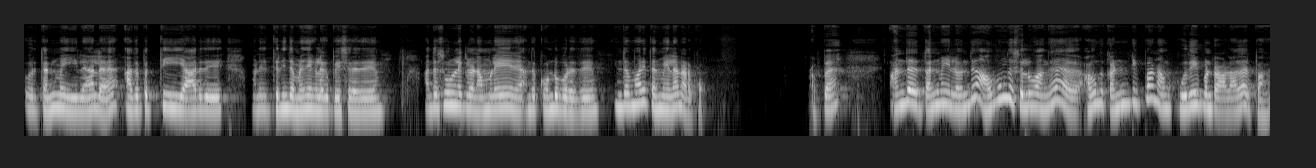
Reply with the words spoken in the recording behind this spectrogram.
ஒரு தன்மையினால் அதை பற்றி யார் இது மனித தெரிந்த மனிதர்களுக்கு பேசுகிறது அந்த சூழ்நிலைக்குள்ள நம்மளே அந்த கொண்டு போகிறது இந்த மாதிரி தன்மையெல்லாம் நடக்கும். அப்போ அந்த தன்மையில் வந்து அவங்க சொல்லுவாங்க அவங்க கண்டிப்பாக நமக்கு உதவி பண்ணுற ஆளாக தான் இருப்பாங்க.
